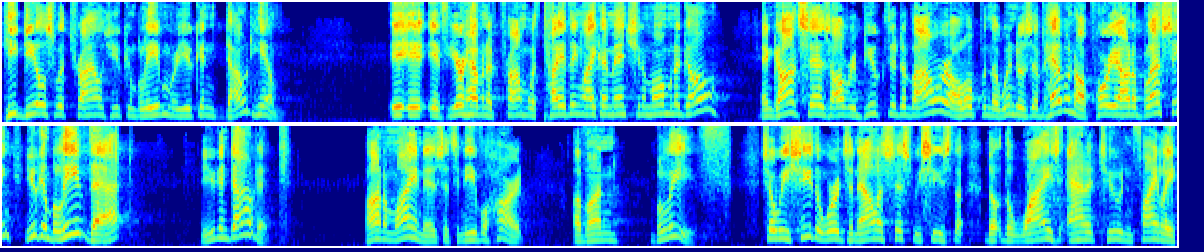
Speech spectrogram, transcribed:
He deals with trials, you can believe Him or you can doubt Him. If you're having a problem with tithing, like I mentioned a moment ago, and God says, I'll rebuke the devourer, I'll open the windows of heaven, I'll pour you out a blessing, you can believe that, you can doubt it. Bottom line is, it's an evil heart of unbelief. So we see the word's analysis, we see the, the, the wise attitude, and finally,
